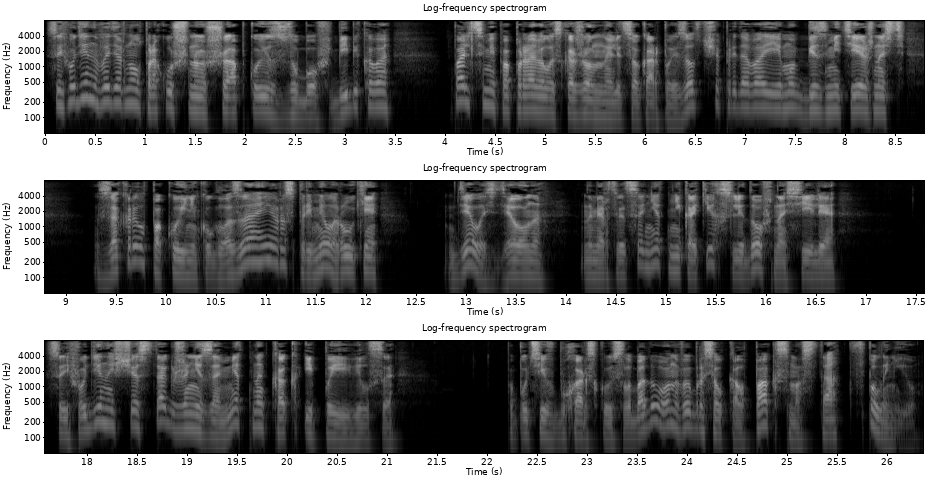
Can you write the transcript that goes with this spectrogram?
Сайфудин выдернул прокушенную шапку из зубов Бибикова, пальцами поправил искаженное лицо Карпа Изотча, придавая ему безмятежность — закрыл покойнику глаза и распрямил руки. Дело сделано. На мертвеце нет никаких следов насилия. Сайфудин исчез так же незаметно, как и появился. По пути в Бухарскую слободу он выбросил колпак с моста в полынью.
